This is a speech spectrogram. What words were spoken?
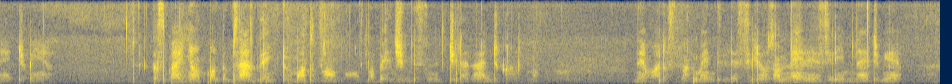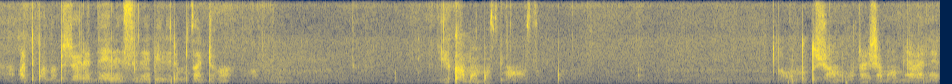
Necmiye. Kız ben yapmadım sen denk durmadın Allah Allah beni şimdi sinir çileden çıkartma. Ne var ıslak mendille siliyorsam neyle sileyim Necmiye? Hadi bana bir söyle neyle silebilirim saçını? Yıkamamız lazım. Onunla da şu an uğraşamam yani.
